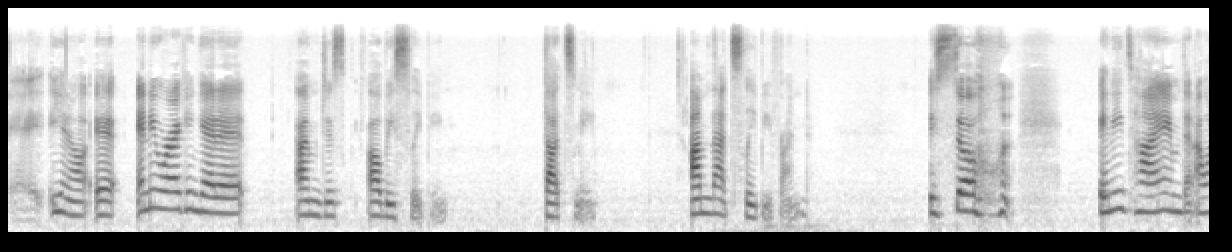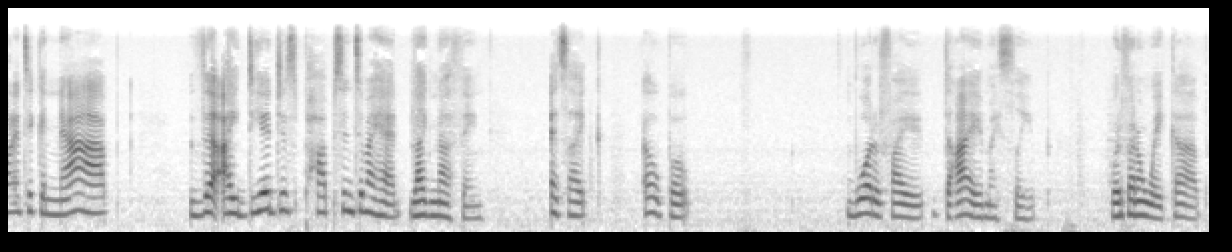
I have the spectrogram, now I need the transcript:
Eh, you know, it, eh, anywhere I can get it, I'm just I'll be sleeping. That's me. I'm that sleepy friend. So anytime that I want to take a nap, the idea just pops into my head like nothing. It's like, oh, but what if I die in my sleep? What if I don't wake up?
